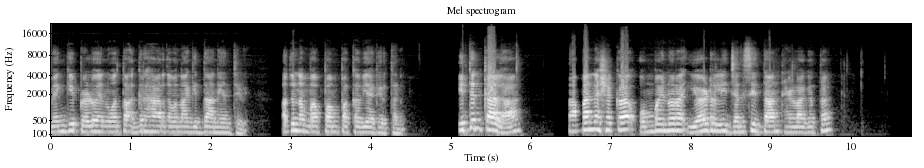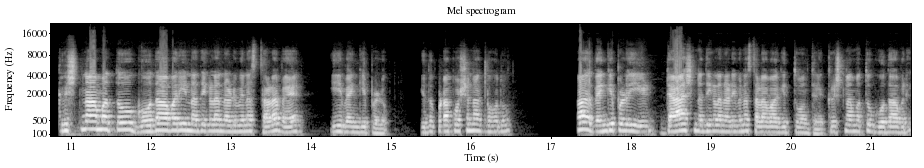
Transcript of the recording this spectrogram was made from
ವ್ಯಂಗ್ಯಪೆಳು ಎನ್ನುವಂತ ಅಗ್ರಹಾರದವನಾಗಿದ್ದಾನೆ ಅಂತೇಳಿ. ಅದು ನಮ್ಮ ಪಂಪ ಕವಿಯಾಗಿರ್ತಾನೆ. ಇತ್ತಿನ ಕಾಲ ಸಾಮಾನ್ಯ ಶಕ ಒಂಬೈನೂರ ಎರಡರಲ್ಲಿ ಜನಿಸಿದ್ದ ಅಂತ ಹೇಳಾಗತ್ತ ಕೃಷ್ಣ ಮತ್ತು ಗೋದಾವರಿ ನದಿಗಳ ನಡುವಿನ ಸ್ಥಳವೇ ಈ ವ್ಯಂಗ್ಯಪೆಳು ಇದು ಕೂಡ ಕ್ವಶನ್ ಆಗಬಹುದು. ಆ ವ್ಯಂಗ್ಯಪೆಳು ಈ ಡ್ಯಾಶ್ ನದಿಗಳ ನಡುವಿನ ಸ್ಥಳವಾಗಿತ್ತು ಅಂತೇಳಿ, ಕೃಷ್ಣ ಮತ್ತು ಗೋದಾವರಿ.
